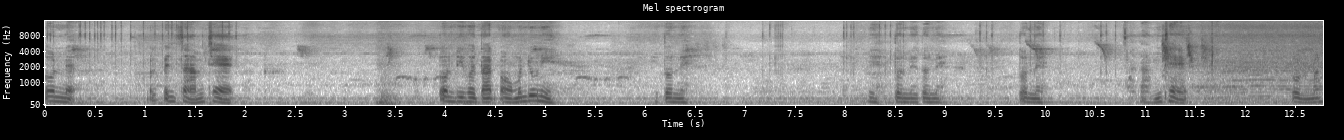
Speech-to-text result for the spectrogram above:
ต้นเนี่ย มันเป็นสามแฉก ต้นที่คอยตัดออกมันอยู่นี่ ต้นนี่นี่ต้นนี่ต้นนี่ต้นนี่สามแฉกต้นมัน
